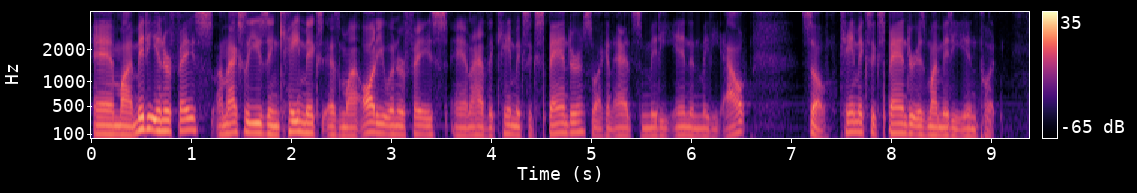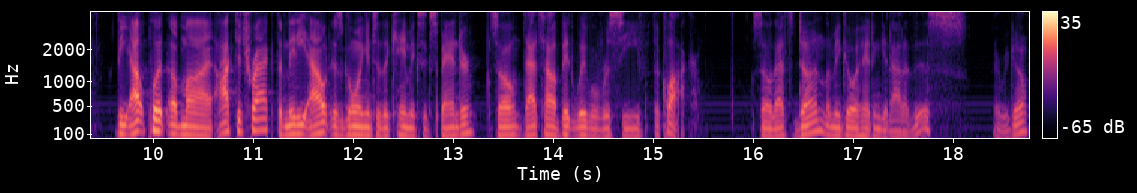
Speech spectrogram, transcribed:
And my MIDI interface, I'm actually using KMix as my audio interface, and I have the KMix expander, so I can add some MIDI in and MIDI out. So KMix expander is my MIDI input. The output of my Octatrack, the MIDI out, is going into the KMix expander. So that's how Bitwig will receive the clock. So that's done. Let me go ahead and get out of this. There we go.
